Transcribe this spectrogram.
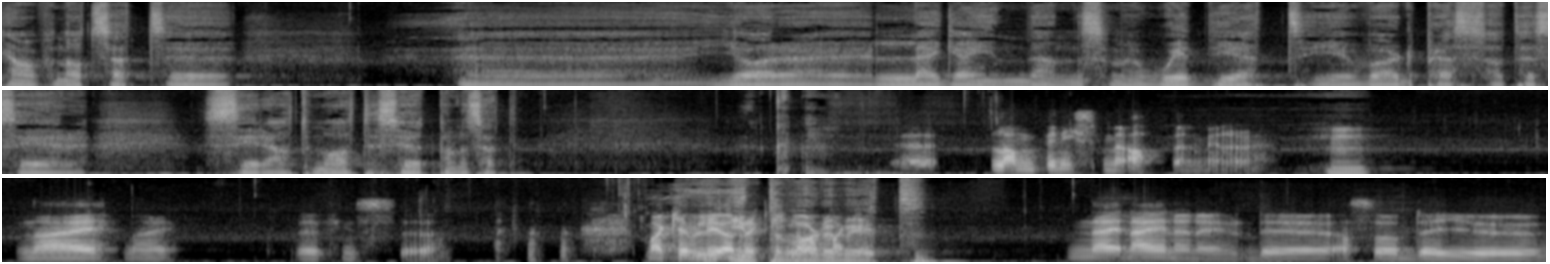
kan man på något sätt eh, göra, lägga in den som en widget i Wordpress så att det ser, ser automatiskt ut på något sätt? Lampinismer-appen menar du? Mm. Nej, nej. Det finns... man kan väl göra Inte reklam. vad du kan- vet. Nej, nej, nej, nej. Det, alltså det är ju...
